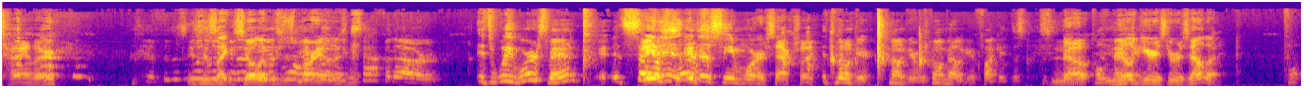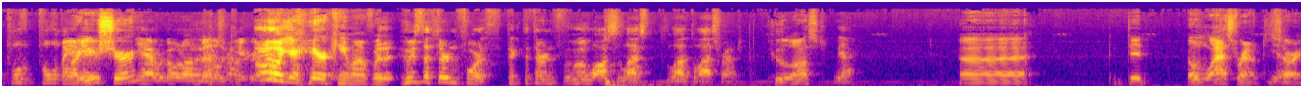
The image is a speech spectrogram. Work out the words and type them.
Tyler. This This is like Zelda versus Mario, isn't it? Half an hour. It's way worse, man. It's so It much is- worse. It does seem worse, actually. It's Metal Gear. It's Metal Gear. We're going Metal Gear. Fuck it. Just, just No, pull, pull Metal Gear is your Zelda. Pull, pull, pull the band Are you sure? Yeah, we're going on the Metal next round. Oh, your hair came off with it. Who's the third and fourth? Pick the third. And, who lost the last la- the last round? Who lost? Yeah. Uh, did oh the last round? Yeah. Sorry.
